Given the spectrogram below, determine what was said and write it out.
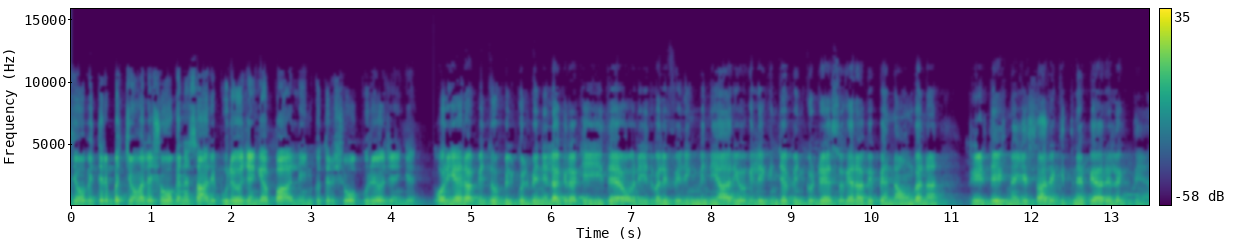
جو بھی تیرے بچوں والے شوق ہے نا، سارے پورے ہو جائیں گے۔ اب پال لی ان کو تیرے شوق پورے ہو جائیں گے۔ اور یار، ابھی تو بالکل بھی نہیں لگ رہا کہ عید ہے اور عید والی فیلنگ بھی نہیں آ رہی ہوگی، لیکن جب ان کو ڈریس وغیرہ ابھی پہناؤں گا نا، پھر دیکھنا یہ سارے کتنے پیارے لگتے ہیں۔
